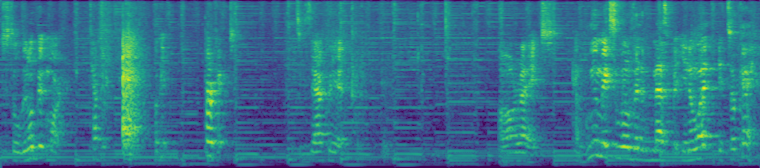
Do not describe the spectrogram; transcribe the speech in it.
just a little bit more. Tap it. Okay, perfect. Exactly it. All right. Now glue makes a little bit of a mess, but you know what? It's okay.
